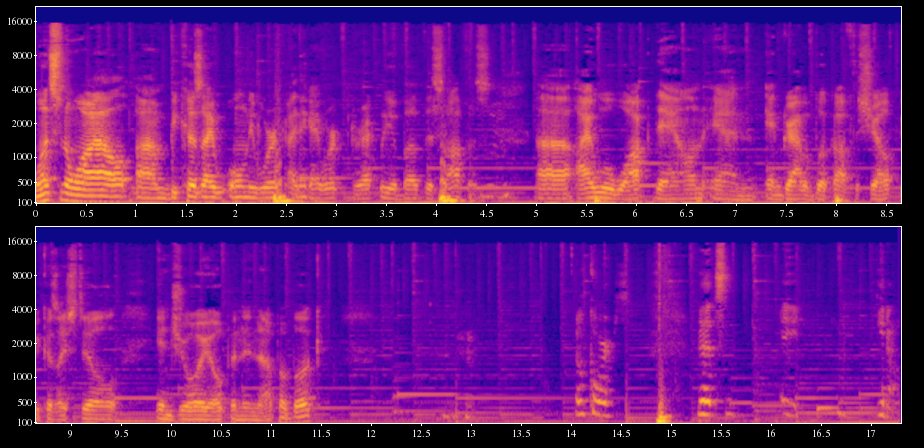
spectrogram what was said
Once in a while, um, because I only work, I think I work directly above this office. Uh, I will walk down and and grab a book off the shelf because I still enjoy opening up a book. Of course. That's, eh, you know,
